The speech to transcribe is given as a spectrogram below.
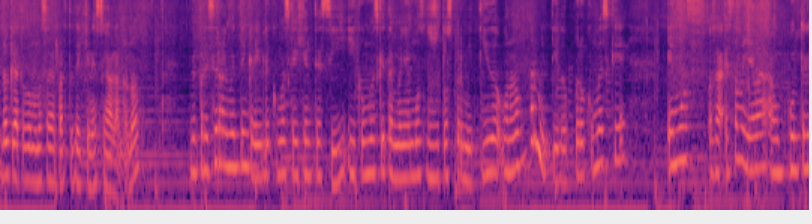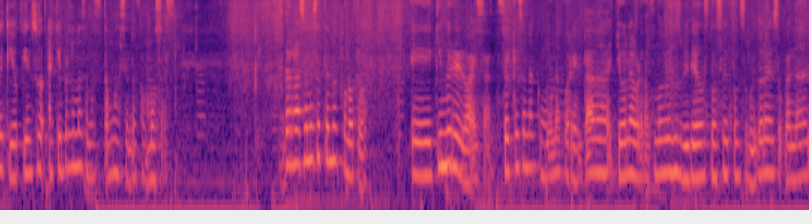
Creo que ya todo el mundo sabe aparte de quién estoy hablando, ¿no? Me parece realmente increíble cómo es que hay gente así y cómo es que también hemos nosotros permitido, bueno, no permitido, pero cómo es que hemos, o sea, esto me lleva a un punto en el que yo pienso, ¿a qué personas nos estamos haciendo famosas? De relación a ese tema con otro. Eh, Kimberly Loaiza, sé que suena como una corrientada, yo la verdad no veo sus videos, no soy consumidora de su canal,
